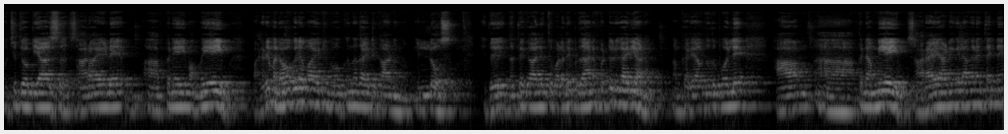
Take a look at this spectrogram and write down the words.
കൊച്ചു തോബിയാസ് സാറായുടെ അപ്പനെയും അമ്മയെയും വളരെ മനോഹരമായിട്ട് നോക്കുന്നതായിട്ട് കാണുന്നു. ഇല്ലോസ്. ഇത് ഇന്നത്തെ കാലത്ത് വളരെ പ്രധാനപ്പെട്ട ഒരു കാര്യമാണ്. നമുക്കറിയാവുന്നതുപോലെ ആ അപ്പനും അമ്മയെയും സാറായാണെങ്കിൽ അങ്ങനെ തന്നെ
